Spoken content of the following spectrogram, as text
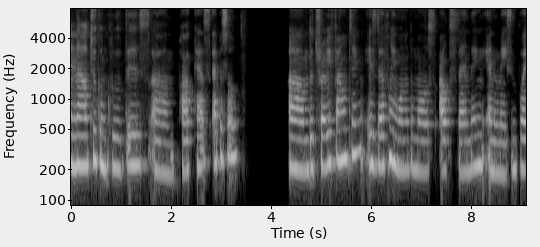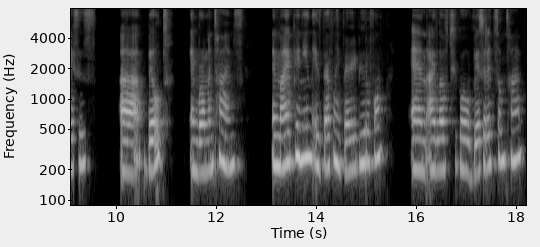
And now to conclude this um, podcast episode, um, the Trevi Fountain is definitely one of the most outstanding and amazing places uh, built in Roman times. In my opinion, is definitely very beautiful, and I love to go visit it sometime.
